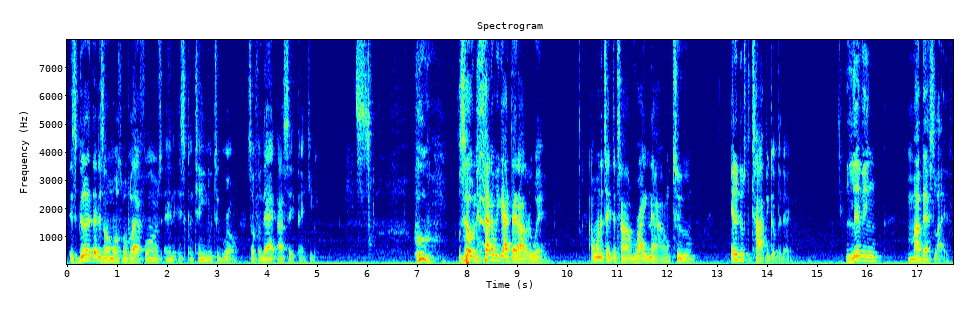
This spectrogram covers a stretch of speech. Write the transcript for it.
it's good that it's on multiple platforms and it's continuing to grow. So for that, I say thank you. So now that we got that out of the way, I want to take the time right now to introduce the topic of the day living my best life.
